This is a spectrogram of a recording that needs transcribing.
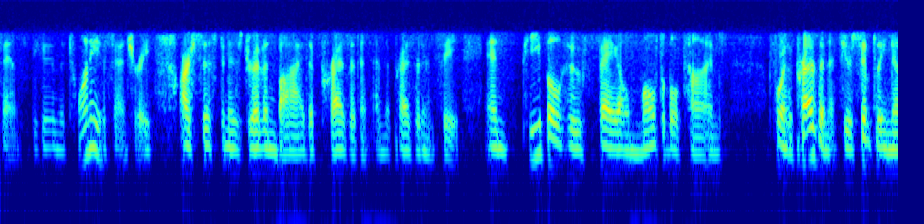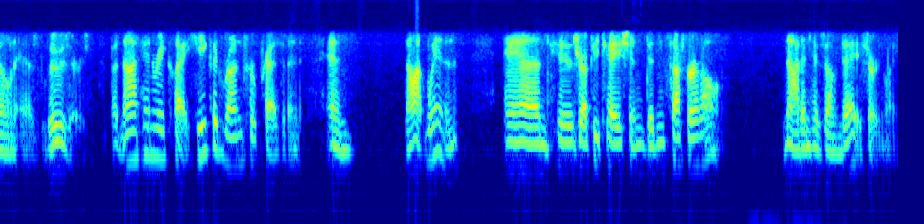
sense because in the 20th century, our system is driven by the president and the presidency. And people who fail multiple times for the presidency are simply known as losers. But not Henry Clay. He could run for president and not win, and his reputation didn't suffer at all. Not in his own day, certainly.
